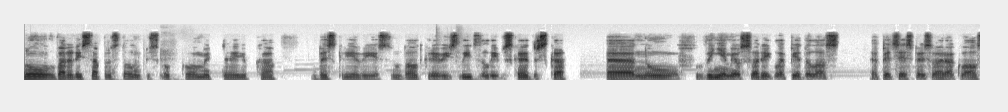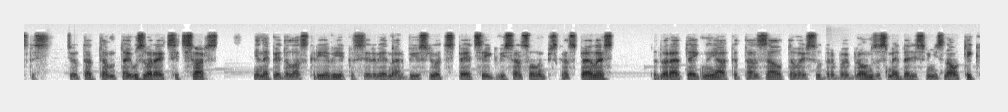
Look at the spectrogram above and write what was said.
Nu, var arī saprast Olimpisko komiteju, ka bez Krievijas un Baltkrievijas līdzdalības skaidrs, ka uh, nu, viņiem jau svarīgi, lai piedalās pēc iespējas vairāk valstis, jo tad tam tai uzvarai cits svars. Ja nepiedalās Krievija, kas ir vienmēr bijusi ļoti spēcīga visās olimpiskās spēlēs, tad varētu teikt, nu jā, ka tās zelta vai sudraba vai bronzas medaļas, viņas nav tik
